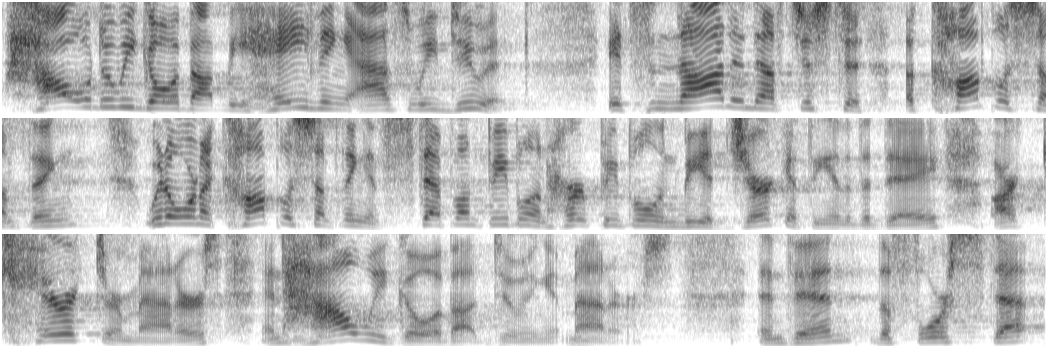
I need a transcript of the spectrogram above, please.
how do we go about behaving as we do it? It's not enough just to accomplish something. We don't want to accomplish something and step on people and hurt people and be a jerk at the end of the day. Our character matters and how we go about doing it matters. And then the fourth step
